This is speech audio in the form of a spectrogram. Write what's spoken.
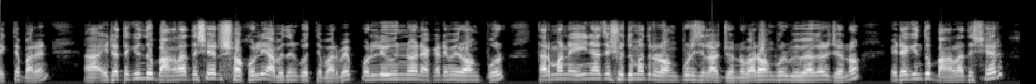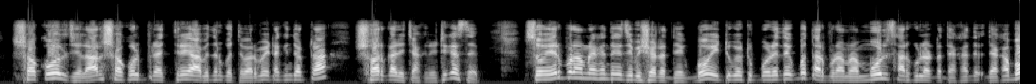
দেখতে পারেন। এটাতে কিন্তু বাংলাদেশের সকলেই আবেদন করতে পারবে। পল্লী উন্নয়ন একাডেমি রংপুর। তার মানে এই না যে শুধুমাত্র রংপুর জেলার জন্য বা রংপুর বিভাগের জন্য, এটা কিন্তু বাংলাদেশের সকল জেলার সকল প্রার্থীরাই আবেদন করতে পারবে। এটা কিন্তু একটা সরকারি চাকরি ঠিক আছে? সো এরপর আমরা এখান থেকে যে বিষয়টা দেখব, এইটুকু একটু পড়ে দেখব, তারপর আমরা মূল সার্কুলারটা দেখা দেখাবো।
